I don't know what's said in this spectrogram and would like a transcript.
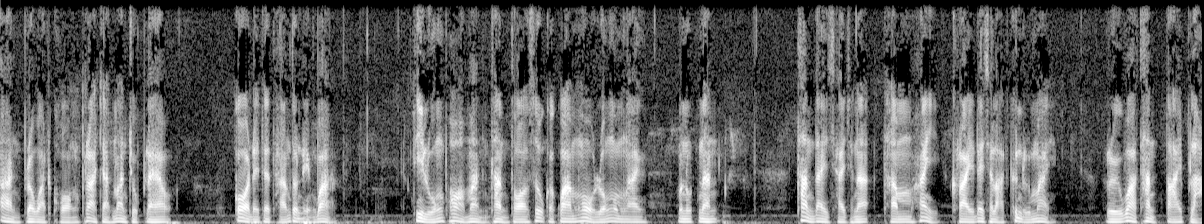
อ่านประวัติของพระอาจารย์มั่นจบแล้ว ก็ได้แต่ถามตนเองว่า ที่หลวงพ่อมั่นท่านต่อสู้กับความโง่หลงงมงายมนุษย์นั้น ท่านได้ชัยชนะทำให้ใครได้ฉลาดขึ้นหรือไม่ หรือว่าท่านตายเปล่า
